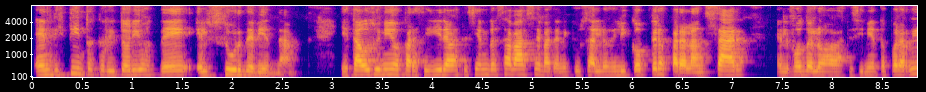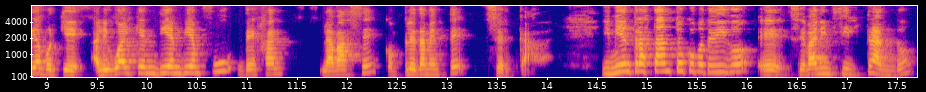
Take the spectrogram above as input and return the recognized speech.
en distintos territorios del sur de Vietnam. Y Estados Unidos para seguir abasteciendo esa base va a tener que usar los helicópteros para lanzar en el fondo los abastecimientos por arriba, porque al igual que en Dien Bien Phu, dejan la base completamente cercada. Y mientras tanto, como te digo, eh, se van infiltrando.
